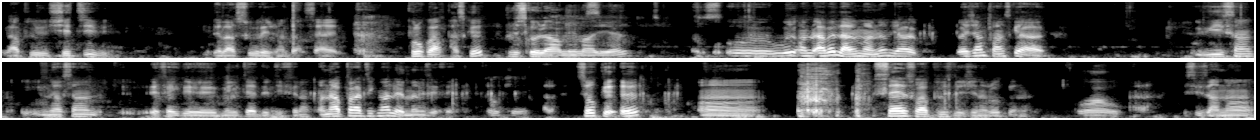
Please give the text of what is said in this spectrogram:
la plus chétive de la sous-région dans Sahel. Pourquoi? Parce que... Plus que l'armée malienne euh, Oui, avec l'armée malienne, il y a, les gens pensent qu'il y a 800, 900 effets militaires de différence. On a pratiquement les mêmes effets. Sauf que eux ont 16 fois plus de généraux que nous. Wow. en ont,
